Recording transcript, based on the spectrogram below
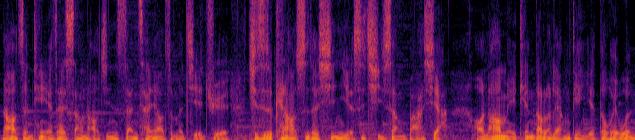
然后整天也在伤脑筋，三餐要怎么解决？其实 K 老师的心也是七上八下，哦，然后每天到了两点也都会问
